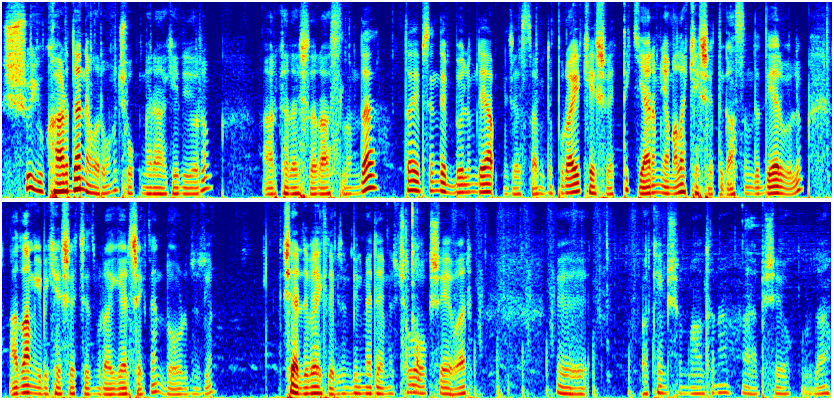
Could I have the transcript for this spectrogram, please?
Şu yukarıda ne var onu çok merak ediyorum. Arkadaşlar aslında. Da hepsini de bölümde yapmayacağız tabii de. Burayı keşfettik. Yarım yamala keşfettik aslında diğer bölüm. Adam gibi keşfedeceğiz burayı gerçekten doğru düzgün. İçeride belki de bizim bilmediğimiz çok şey var. Ee, bakayım şunun altına. Ha bir şey yok burada.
